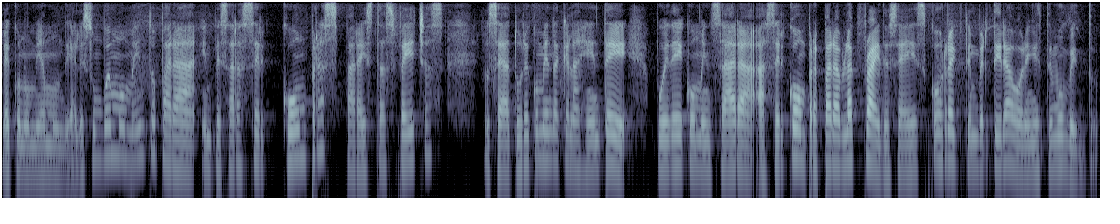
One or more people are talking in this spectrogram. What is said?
la economía mundial? ¿Es un buen momento para empezar a hacer compras para estas fechas? O sea, ¿tú recomiendas que la gente puede comenzar a hacer compras para Black Friday? O sea, ¿es correcto invertir ahora en este momento?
